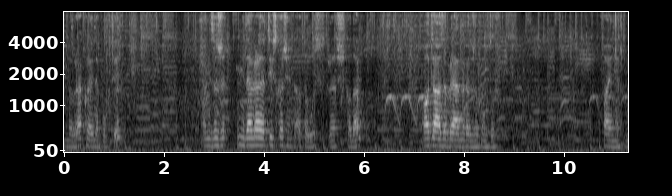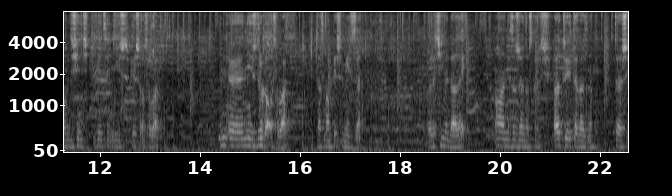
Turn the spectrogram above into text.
Dobra, kolejne punkty. On nie zdąży, nie dałem rady tutaj wskoczyć na autobus, trochę szkoda. O, teraz zebrałem mega dużo punktów. Fajnie, mam 10 więcej niż pierwsza osoba. N- e, niż druga osoba. Teraz mam pierwsze miejsce. Lecimy dalej. O, nie zdążyłem tam skoczyć, ale tu i te wezmę. Też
